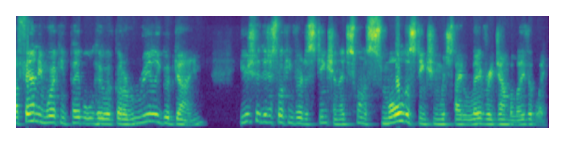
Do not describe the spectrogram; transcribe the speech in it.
I found in working people who have got a really good game, usually they're just looking for a distinction. They just want a small distinction which they leverage unbelievably.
